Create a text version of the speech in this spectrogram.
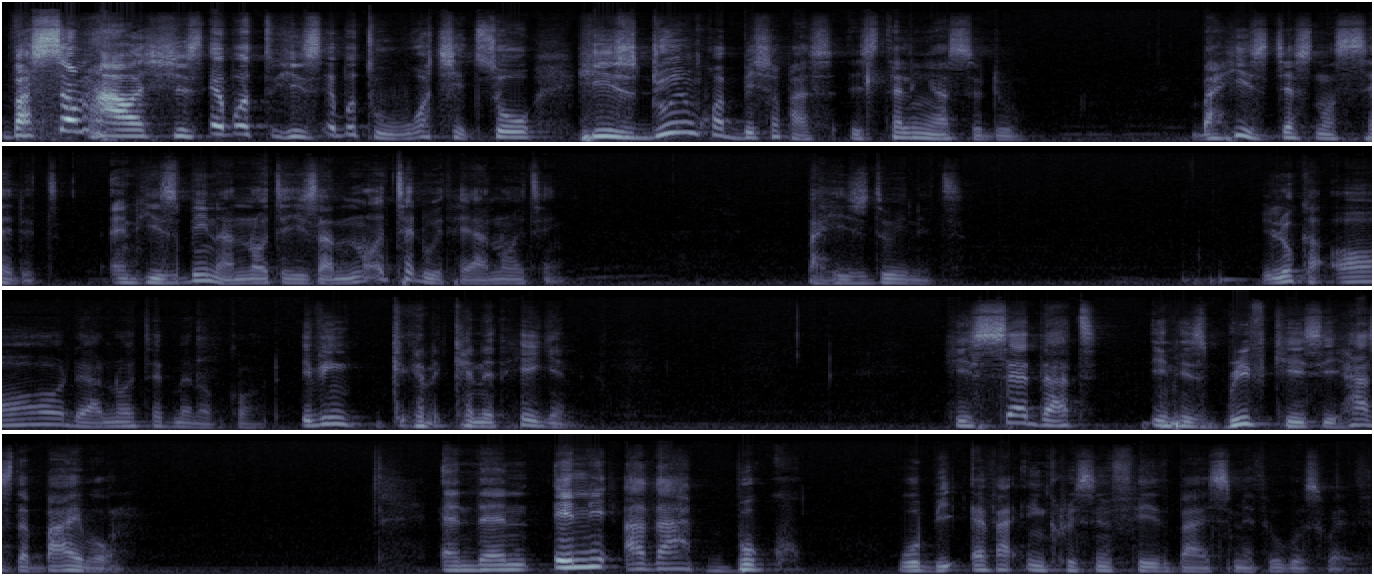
but somehow she's able to, he's able to watch it. So he's doing what Bishop has, is telling us to do. But he's just not said it. And he's been anointed. He's anointed with her anointing. But he's doing it. You look at all the anointed men of God, even Kenneth Hagin. He said that in his briefcase, he has the Bible. And then any other book will be ever increasing faith by Smith Wigglesworth.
